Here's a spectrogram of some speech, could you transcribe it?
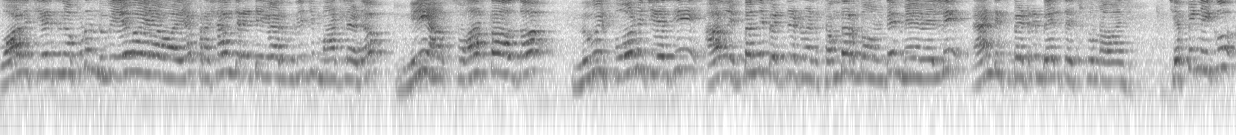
వాళ్ళు చేసినప్పుడు నువ్వేమయ్యావయ్యా? ప్రశాంత్ రెడ్డి గారి గురించి మాట్లాడావు. నీ స్వహస్తాలతో నువ్వు ఫోన్ చేసి వాళ్ళని ఇబ్బంది పెట్టినటువంటి సందర్భం ఉంటే మేము వెళ్ళి యాంటిసిపేటరీ బెయిల్ తెచ్చుకున్నావు అని చెప్పి నీకు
